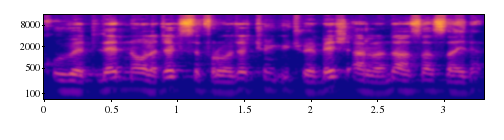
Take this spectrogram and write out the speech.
kuvvetler ne olacak? Sıfır olacak. Çünkü 3 ve 5 aralarında asal sayılar.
